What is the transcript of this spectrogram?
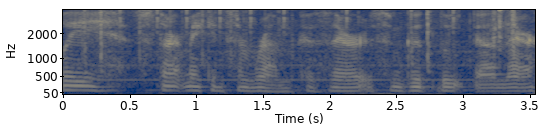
Probably start making some rum because there is some good loot down there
